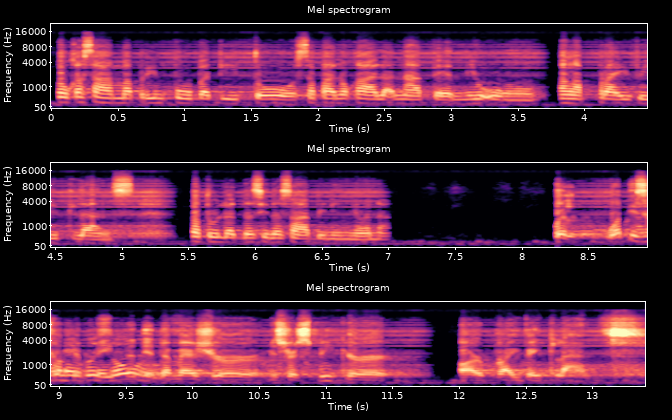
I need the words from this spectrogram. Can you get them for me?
So, kasama rin po ba dito sa panukala natin yung mga private lands? Katulad ng sinasabi ninyo na Well, what is contemplated in the measure, Mr. Speaker, are private lands.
